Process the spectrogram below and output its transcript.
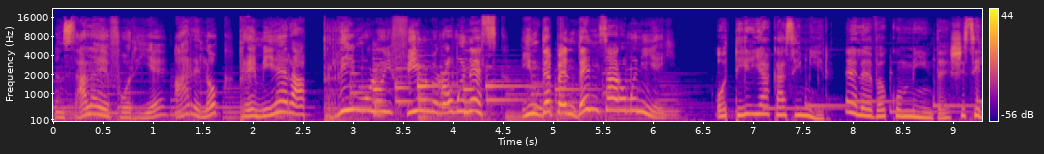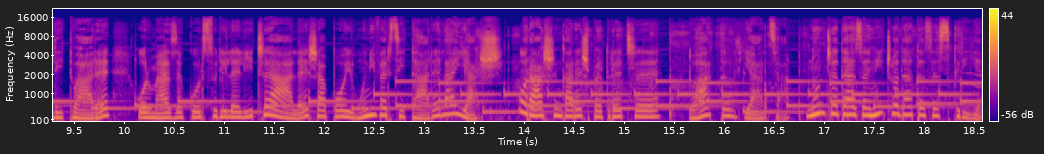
în sala Eforie, are loc premiera primului film românesc, Independența României. Otilia Casimir, elevă cu minte și silitoare, urmează cursurile liceale și apoi universitare la Iași, oraș în care își petrece toată viața. Nu încetează niciodată să scrie.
